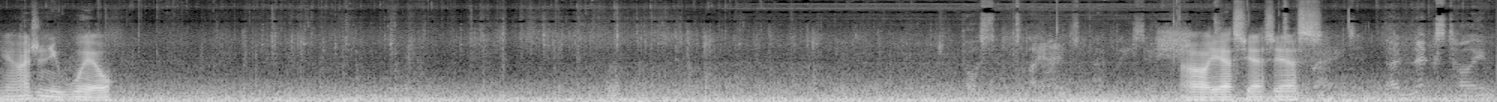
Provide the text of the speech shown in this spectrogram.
Yeah, I imagine you will. Possums lay hands on that piece of oh, shit. Oh, yes, yes, yes. The next time,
